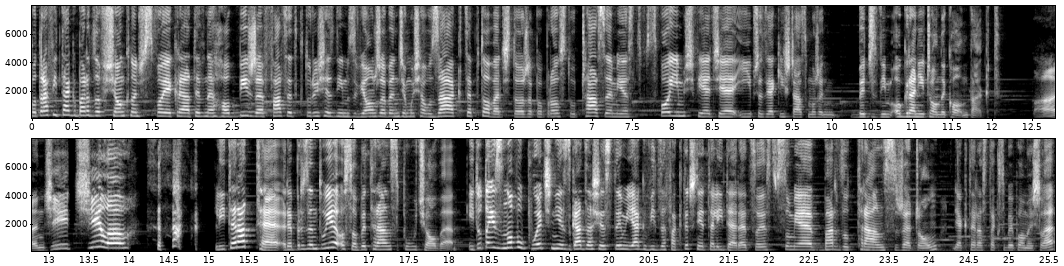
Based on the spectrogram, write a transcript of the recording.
Potrafi tak bardzo wsiąknąć w swoje kreatywne hobby, że facet, który się z nim zwiąże, będzie musiał zaakceptować to, że po prostu czasem jest w swoim świecie i przez jakiś czas może być z nim ograniczony kontakt. Bungie Chilo! Litera T reprezentuje osoby transpłciowe. I tutaj znowu płeć nie zgadza się z tym, jak widzę faktycznie tę literę, co jest w sumie bardzo trans rzeczą, jak teraz tak sobie pomyślę.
